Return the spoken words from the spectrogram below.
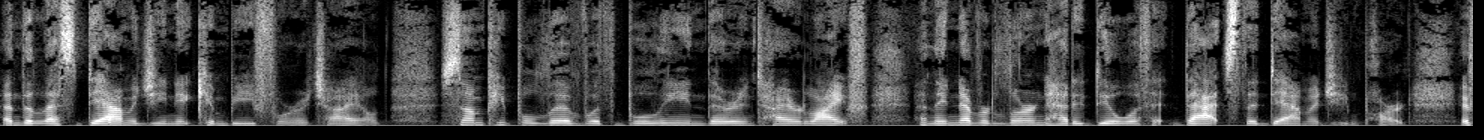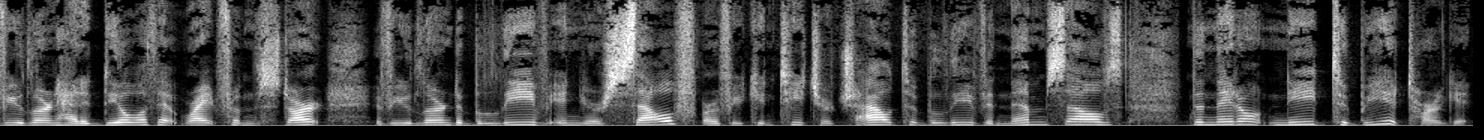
and the less damaging it can be for a child. Some people live with bullying their entire life and they never learn how to deal with it. That's the damaging part. If you learn how to deal with it right from the start, if you learn to believe in yourself, or if you can teach your child to believe in themselves, then they don't need to be a target.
